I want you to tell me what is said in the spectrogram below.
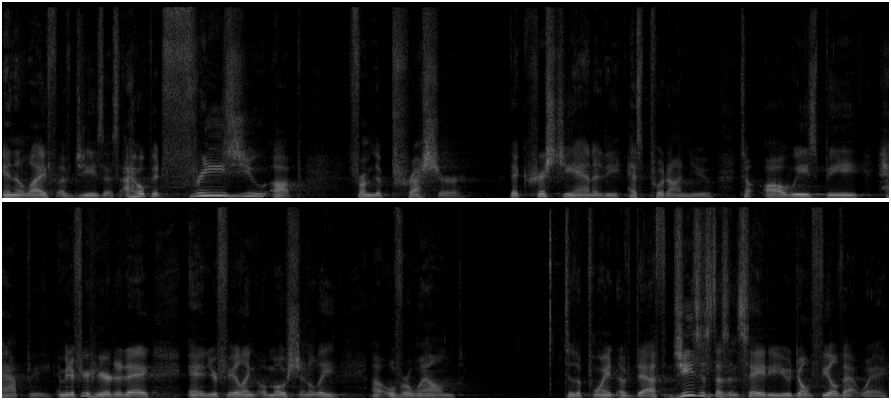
in the life of Jesus, I hope it frees you up from the pressure that Christianity has put on you to always be happy. I mean, if you're here today and you're feeling emotionally uh, overwhelmed to the point of death, Jesus doesn't say to you, don't feel that way.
